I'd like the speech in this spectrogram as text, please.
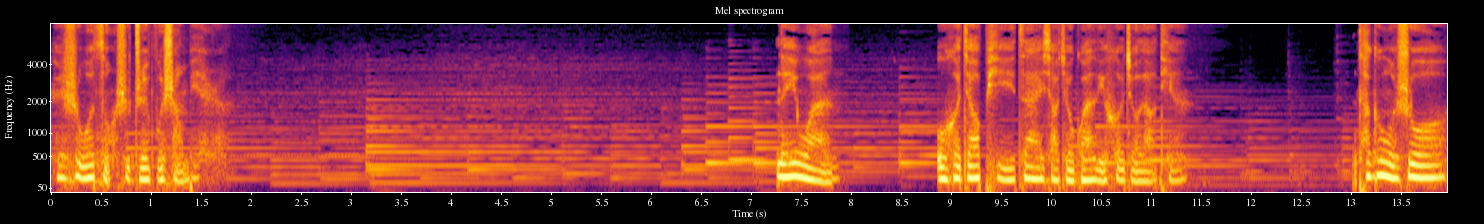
于是我总是追不上别人。那一晚，我和胶皮在小酒馆里喝酒聊天。他跟我说：“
